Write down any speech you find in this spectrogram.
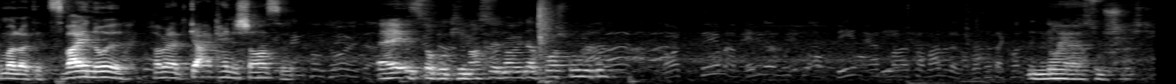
Guck mal, Leute. 2-0. Fabian hat gar keine Chance. Ey, ist doch okay. Machst du jetzt mal wieder Vorsprung, bitte? Trotzdem, am Ende musst du auch den erstmal verwandeln. Und das hat er konsequent. Neuer ist so schlecht.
